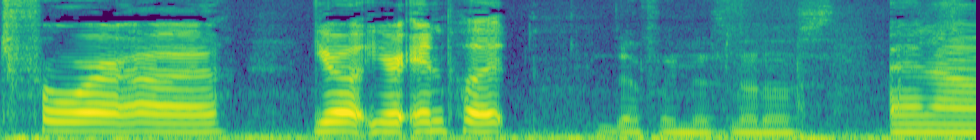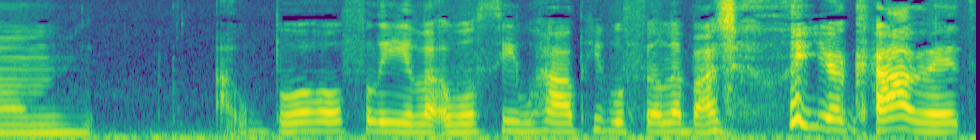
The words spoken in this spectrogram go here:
for uh, your your input, Definitely Miss Littles. and um, we'll hopefully we'll see how people feel about your comments,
